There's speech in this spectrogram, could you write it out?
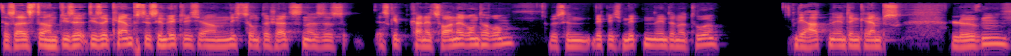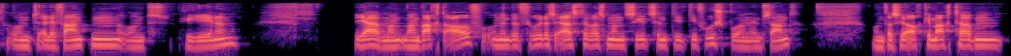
Das heißt, ähm, diese, diese Camps, die sind wirklich ähm, nicht zu unterschätzen. Also es, es gibt keine Zäune rundherum. Wir sind wirklich mitten in der Natur. Wir hatten in den Camps Löwen und Elefanten und Hyänen. Ja, man, man wacht auf und in der Früh das Erste, was man sieht, sind die, die Fußspuren im Sand. Und was wir auch gemacht haben,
